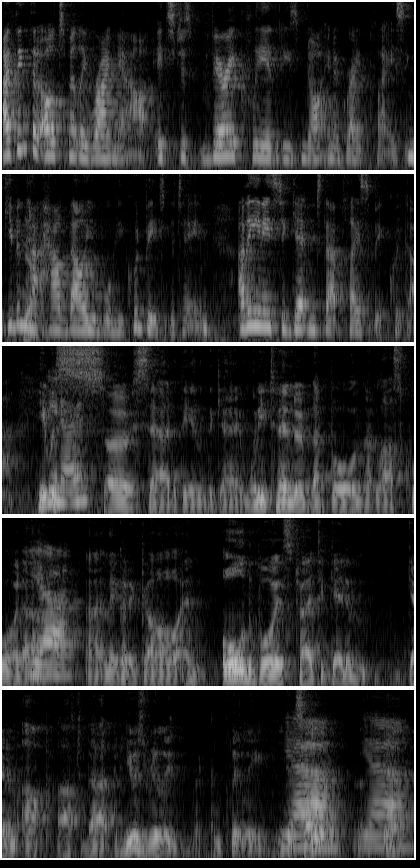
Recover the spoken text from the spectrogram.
I think that ultimately right now it's just very clear that he's not in a great place. And given Yeah. how, how valuable he could be to the team, I think he needs to get into that place a bit quicker. He was know? so sad at the end of the game when he turned over that ball in that last quarter. Yeah. uh, and they got a goal, and all the boys tried to get him get him up after that, but he was really like completely inconsolable. Uh, yeah.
